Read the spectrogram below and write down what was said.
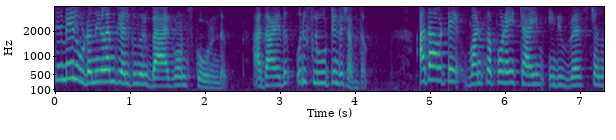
സിനിമയിൽ ഉടനീളം കേൾക്കുന്ന ഒരു ബാക്ക്ഗ്രൗണ്ട് സ്കോർ ഉണ്ട്. അതായത് ഒരു ഫ്ലൂട്ടിന്റെ ശബ്ദം. അതാവട്ടെ once upon a time in the west എന്ന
